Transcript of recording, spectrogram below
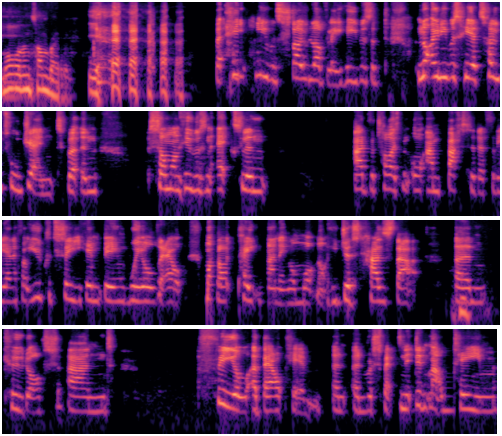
More than Tom Brady. Yeah. but he, he was so lovely. He was a, not only was he a total gent, but an someone who was an excellent advertisement or ambassador for the NFL. You could see him being wheeled out, much like Peyton Manning and whatnot. He just has that um, kudos and feel about him and, and respect. And it didn't matter what team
